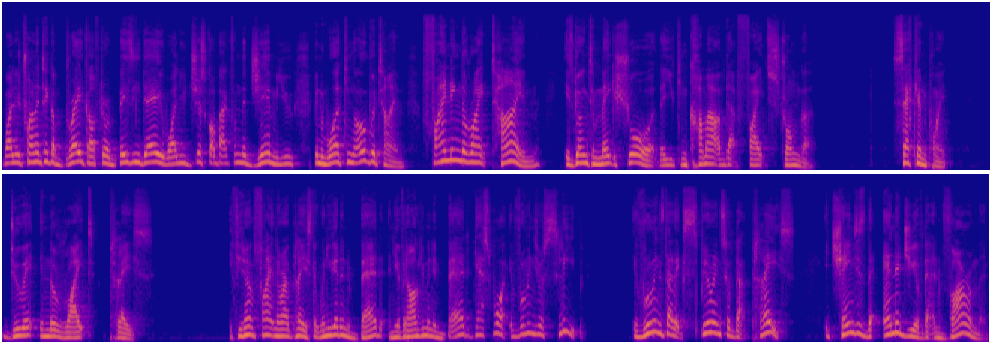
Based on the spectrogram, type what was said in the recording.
while you're trying to take a break after a busy day, while you just got back from the gym, you've been working overtime? Finding the right time is going to make sure that you can come out of that fight stronger. Second point, do it in the right place. If you don't fight in the right place, like when you get into bed and you have an argument in bed, guess what? It ruins your sleep. It ruins that experience of that place. It changes the energy of that environment.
